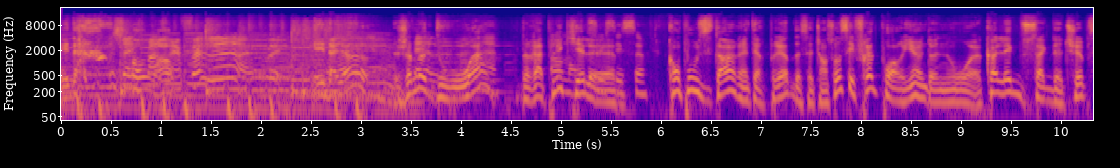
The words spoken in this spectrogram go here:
Et d'a- Je Oh, pense wow. à ça, là. Et d'ailleurs, je me dois de rappeler Oh, qui est Dieu, le c'est ça. compositeur-interprète de cette chanson. C'est Fred Poirier, un de nos euh, collègues du sac de chips.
